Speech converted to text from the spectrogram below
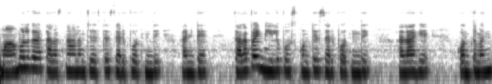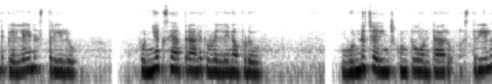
మామూలుగా తల స్నానం చేస్తే సరిపోతుంది. అంటే తలపై నీళ్ళు పోసుకుంటే సరిపోతుంది. అలాగే కొంతమంది పెళ్ళైన స్త్రీలు పుణ్యక్షేత్రాలకు వెళ్ళినప్పుడు గుండు చేయించుకుంటూ ఉంటారు. స్త్రీలు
